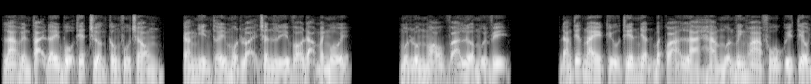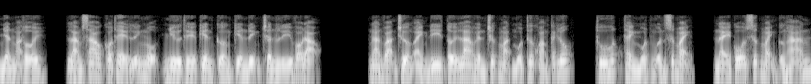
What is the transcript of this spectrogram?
La huyền tại đây bộ thiết trưởng công phu trong, càng nhìn thấy một loại chân lý võ đạo manh mối. Một luồng máu và lửa mùi vị đáng tiếc này cựu thiên nhẫn bất quá là ham muốn vinh hoa phú quý tiểu nhân mà thôi, làm sao có thể lĩnh ngộ như thế kiên cường kiên định chân lý võ đạo? Ngàn vạn trưởng ảnh đi tới la huyền trước mặt một thước khoảng cách lúc, thu hút thành một nguồn sức mạnh, này cỗ sức mạnh cường hãn,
